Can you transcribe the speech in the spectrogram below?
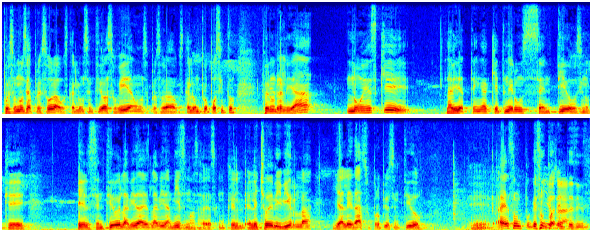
pues uno se apresura a buscarle un sentido a su vida, uno se apresura a buscarle un propósito, pero en realidad no es que la vida tenga que tener un sentido, sino que el sentido de la vida es la vida misma, ¿sabes? Como que el, el hecho de vivirla ya le da su propio sentido. Eh, es un, es un Sí, o sea, paréntesis.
